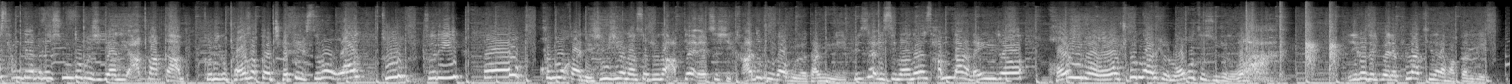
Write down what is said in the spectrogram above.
상대방을 숨도 부시게 하는 이 압박감 그리고 버섯걸 ZX로 1, 2, 3, 4 콤보까지 심시간만 써주는 앞뒤압 XC 가드 불가고요 당연히. 필살 있으면은 3단 레이저 거의 뭐 초등학교 로봇 수준 와. 이거 특별히 플라티나랑 바꿔드리겠습니다.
